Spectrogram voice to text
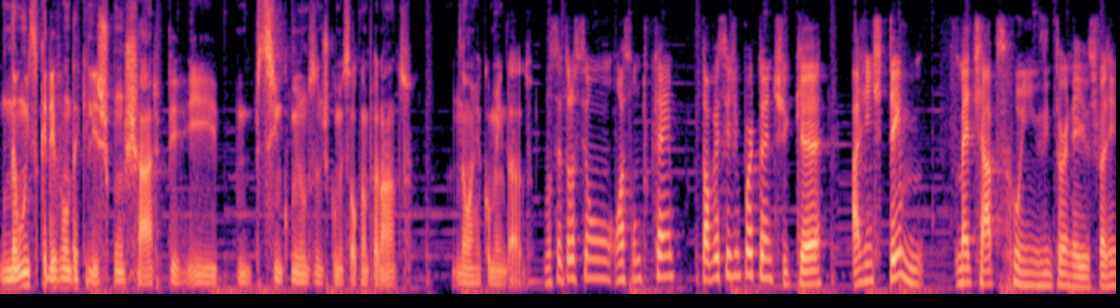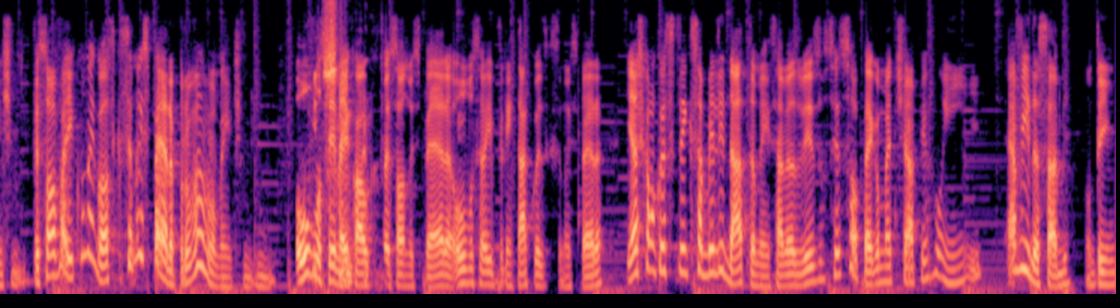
Não escrevam decklist com Sharp e 5 minutos antes de começar o campeonato. Não é recomendado. Você trouxe um, um assunto que é, talvez seja importante, que é a gente tem matchups ruins em torneios. Tipo, a gente, o pessoal vai com um negócio que você não espera, provavelmente. Ou você vai com algo que o pessoal não espera, ou você vai enfrentar coisas que você não espera. E acho que é uma coisa que você tem que saber lidar também, sabe? Às vezes você só pega um matchup ruim e é a vida, sabe? Não tem,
